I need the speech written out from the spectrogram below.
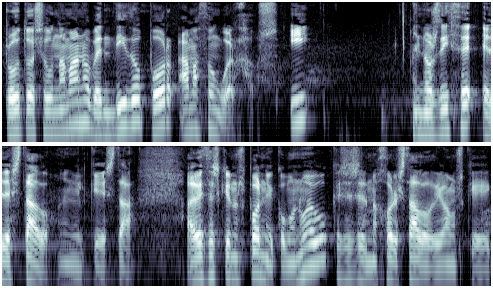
producto de segunda mano vendido por Amazon Warehouse. Y nos dice el estado en el que está. A veces que nos pone como nuevo, que ese es el mejor estado, digamos, que,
